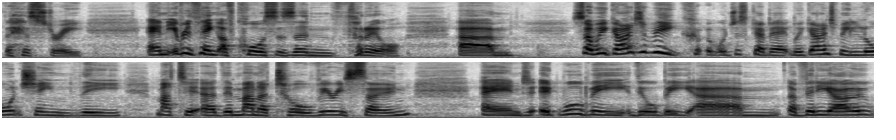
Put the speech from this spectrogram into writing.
the history, and everything, of course, is in thrill. Um, so we're going to be, we'll just go back. We're going to be launching the mate, uh, the mana tool very soon and it will be there will be um, a video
